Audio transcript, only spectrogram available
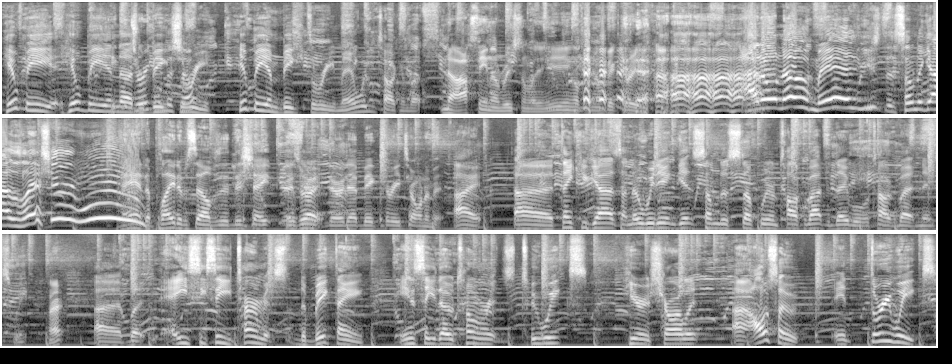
He'll be he'll be in can uh, the drink on big the show? three. He'll be in big three, man. What are you talking about? No, I seen him recently. He ain't gonna be no big three. I don't know, man. Used to some of the guys last year. Woo! Man, to play themselves in this shape. That's right. During that big three tournament. All right. Uh, thank you guys. I know we didn't get some of the stuff we're going to talk about today, but we'll talk about it next week. All right. Uh, but ACC tournaments, the big thing, NCAA tournaments, two weeks here in Charlotte. Uh, also, in three weeks,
